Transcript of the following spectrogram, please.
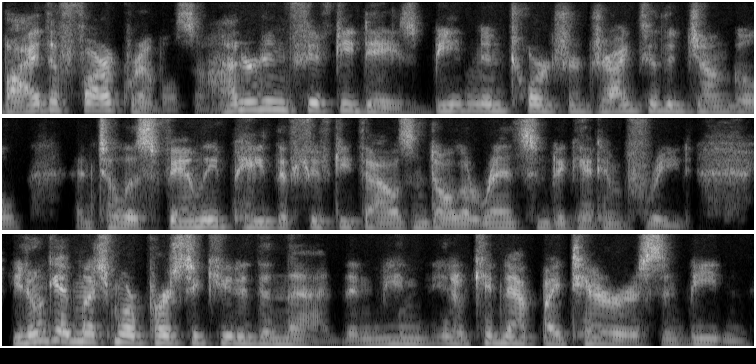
by the FARC rebels, 150 days, beaten and tortured, dragged to the jungle until his family paid the $50,000 ransom to get him freed. You don't get much more persecuted than that, than being, you know, kidnapped by terrorists and beaten.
